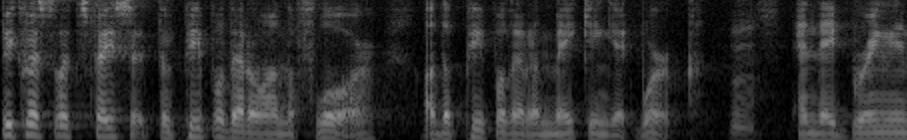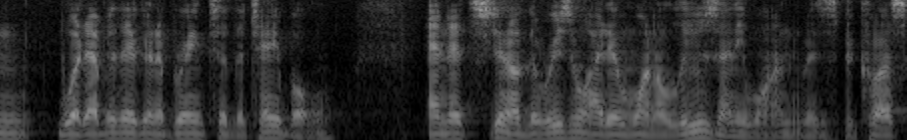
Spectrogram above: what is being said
Because let's face it, the people that are on the floor are the people that are making it work. Hmm. And they bring in whatever they're going to bring to the table. And it's, you know, the reason why I didn't want to lose anyone was because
